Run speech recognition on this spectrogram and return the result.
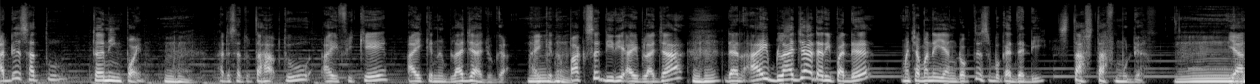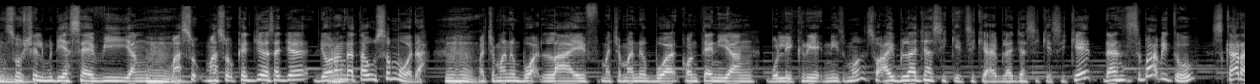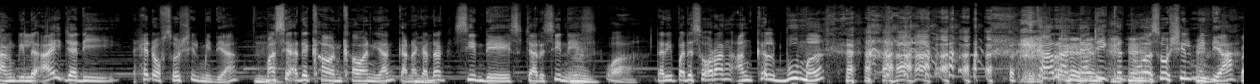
ada satu turning point. Mhm. Ada satu tahap tu I fikir I kena belajar juga I Mhm. kena paksa diri I belajar Mhm. Dan I belajar daripada Macam mana yang doktor sebutkan tadi Staff-staff muda Hmm. Yang social media savvy Yang Mhm. masuk masuk kerja saja Dia orang dah tahu semua dah Mhm. Macam mana buat live Macam mana buat konten yang Boleh create ni semua So I belajar sikit-sikit I belajar sikit-sikit Dan sebab itu Sekarang bila I jadi Head of social media Hmm. Masih ada kawan-kawan yang Kadang-kadang sindir Secara sinis Hmm. Wah Daripada seorang uncle boomer Sekarang jadi ketua social media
